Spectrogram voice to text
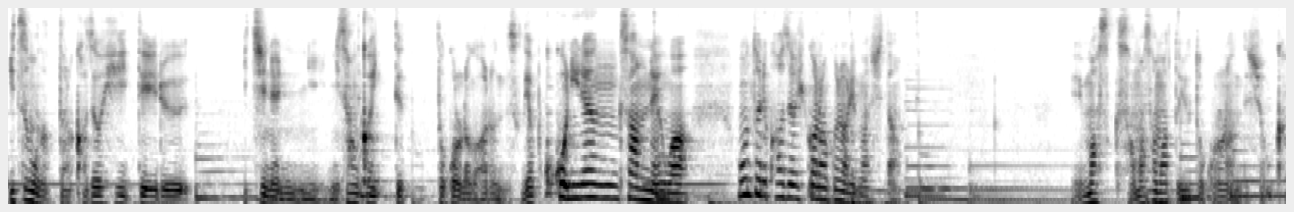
いつもだったら風邪をひいている1年に23回ってところがあるんですけどやっぱここ2年3年は本当に風邪をひかなくなりました。えマスク様々というところなんでしょうか。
